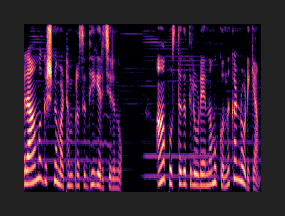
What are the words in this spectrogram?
രാമകൃഷ്ണ മഠം പ്രസിദ്ധീകരിച്ചിരുന്നു. ആ പുസ്തകത്തിലൂടെ നമുക്കൊന്ന് കണ്ണോടിക്കാം.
